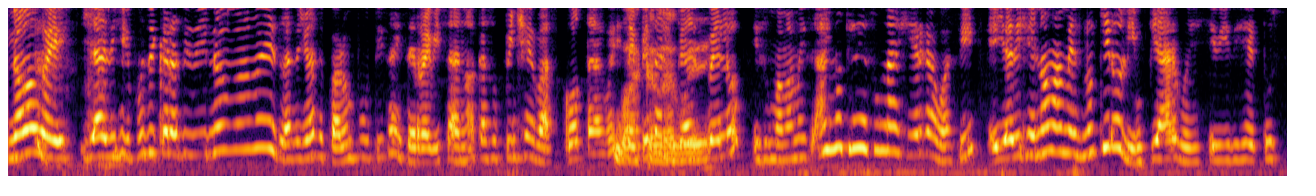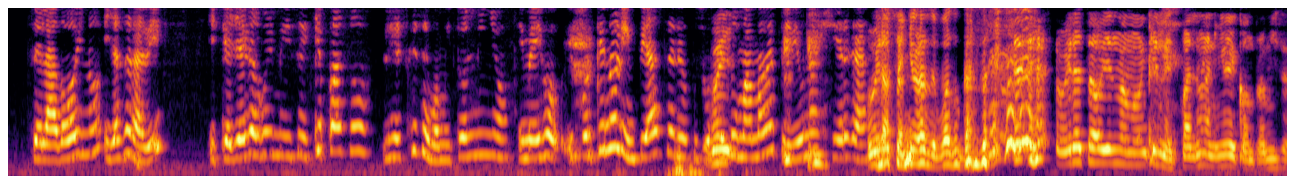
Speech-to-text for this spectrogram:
no, güey. Ya dije, puse cara así de, no mames. La señora se paró en putiza y se revisa, ¿no? Acá su pinche vascota, güey. y Se empieza a limpiar el pelo. Y su mamá me dice, ay, ¿no tienes una jerga o así? Y yo dije, no mames, no quiero limpiar, güey. Y dije, pues, se la doy, ¿no? Y ya se la di. Y que llega el güey y me dice, ¿qué pasó? Le dije, es que se vomitó el niño. Y me dijo, ¿y por qué no limpiaste? Le digo, pues porque Güey. su mamá me pidió una jerga. La señora se fue a su casa. Hubiera estado bien mamón que en la espalda un anillo de compromiso.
